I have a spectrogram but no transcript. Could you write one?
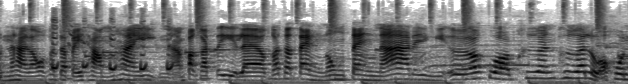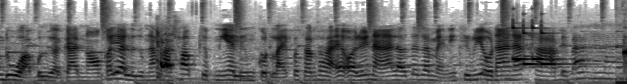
นนะคะแล้วก็จะไปทำให้อีกนะปกติแล้วก็จะแต่งนงแต่งหน้าอะไรอย่างงี้เออก็กลัวเพื่อนเพื่อนหรือว่าคนดูเบื่อกันเนาะก็อย่าลืมนะคะ ชอบคลิปนี้อย่าลืมกดไลค์กด subscribe ให้ออยด้วยนะ แล้วเจอกันใหม่ในคลิปวิดีโอหน้านะคะ bye byeย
